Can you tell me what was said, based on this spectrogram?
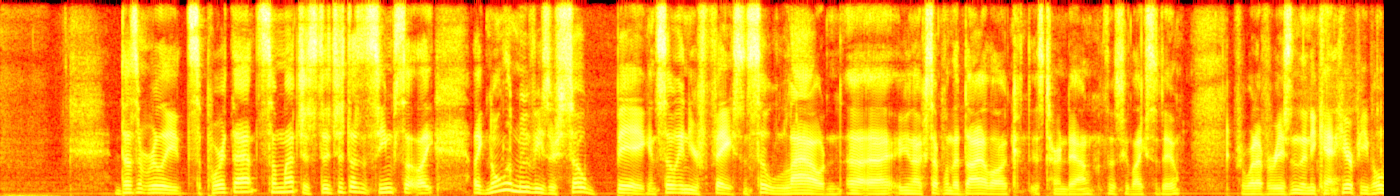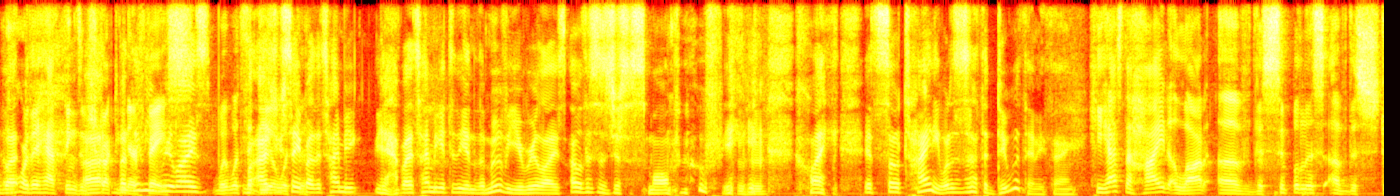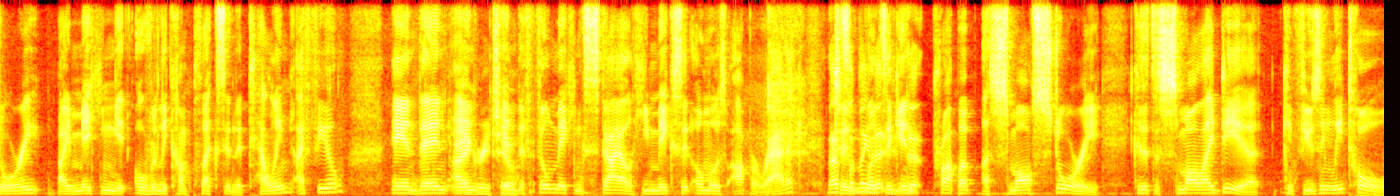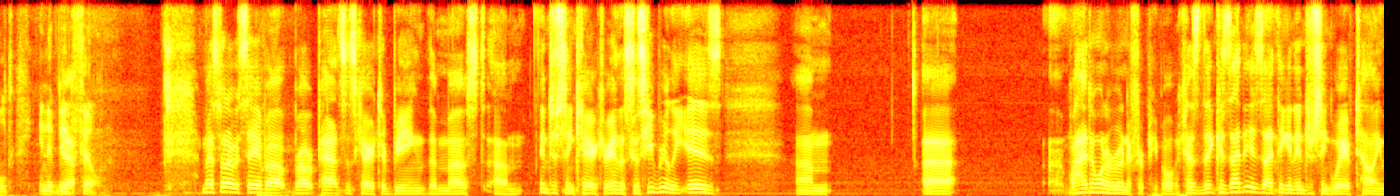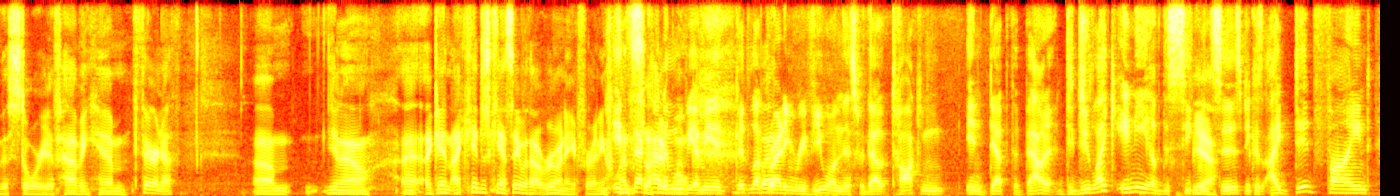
doesn't really support that so much. It's, it just doesn't seem so like like Nolan movies are so big and so in your face and so loud. Uh, Uh, you know, except when the dialogue is turned down, as he likes to do, for whatever reason. Then you can't hear people. But or they have things uh, obstructing but their then face you realize, What- what's the well, as you say, the- by the time you yeah, by the time you get to the end of the movie, you realize, oh, this is just a small movie. Mm-hmm. like it's so tiny. What does this have to do with anything? he has to hide a lot of the simpleness of the story by making it overly complex in the telling i feel and then in, I agree, too. in the filmmaking style he makes it almost operatic That's to something once that- again that- prop up a small story because it's a small idea confusingly told in a big Yep. film And that's what I would say about Robert Pattinson's character being the most um, interesting character in this because he really is. Um, uh, uh, well, I don't want to ruin it for people because because that is I think an interesting way of telling the story of having him. fair enough You know, uh, again, I can't just can't say it without ruining it for anyone. it's that so kind I of movie. I mean, good luck But- writing a review on this without talking in depth about it. Did you like any of the sequences? Because I did find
